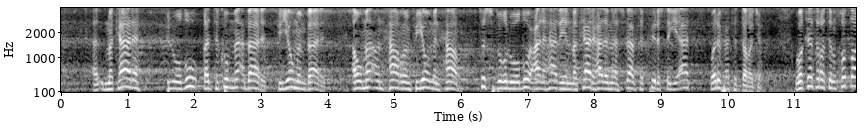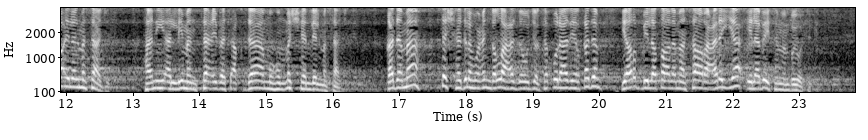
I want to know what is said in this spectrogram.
المكاره في الوضوء قد تكون ماء بارد في يوم بارد أو ماء حار في يوم حار. تسبغ الوضوء على هذه المكاره. هذا من أسباب تكفير السيئات ورفعة الدرجات وكثرة الخطى إلى المساجد. هنيئا لمن تعبت أقدامهم مشيا للمساجد. قدماه تشهد له عند الله عز وجل. تقول هذه القدم يا ربي لطالما سار علي إلى بيت من بيوتك.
